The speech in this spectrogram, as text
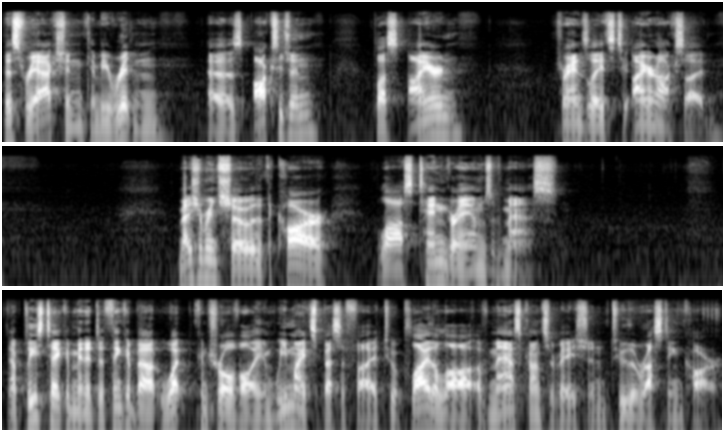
This reaction can be written as oxygen plus iron translates to iron oxide. Measurements show that the car lost 10 grams of mass. Now please take a minute to think about what control volume we might specify to apply the law of mass conservation to the rusting car.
